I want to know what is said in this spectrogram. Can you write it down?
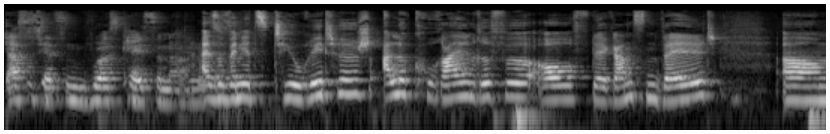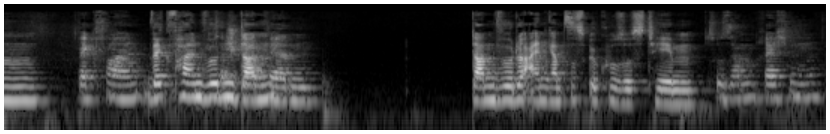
Das ist jetzt ein Worst-Case-Szenario. Also wenn jetzt theoretisch alle Korallenriffe auf der ganzen Welt ähm, wegfallen, wegfallen würden, dann, werden, dann würde ein ganzes Ökosystem. zusammenbrechen,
